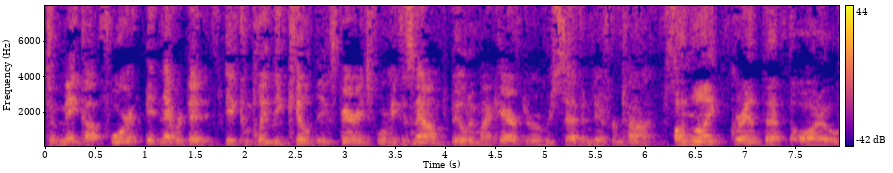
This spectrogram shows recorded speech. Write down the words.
To make up for it, it never did. It completely killed the experience for me because now I'm building my character over seven different times. unlike Grand Theft Auto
